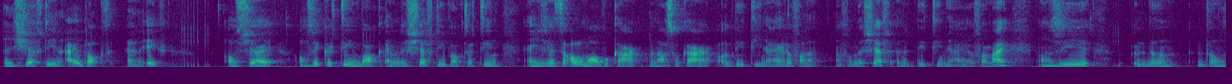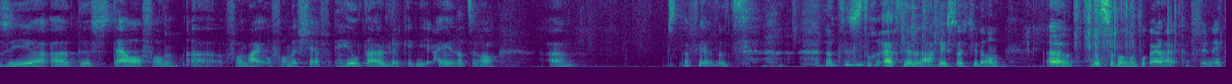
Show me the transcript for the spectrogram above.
een chef die een ei bakt en ik als, jij, als ik er tien bak en de chef die bakt er tien. En je zet ze allemaal op elkaar, naast elkaar, die tien eieren van, van de chef en die tien eieren van mij. Dan zie je, dan, dan zie je uh, de stijl van, uh, van mij of van de chef heel duidelijk in die eieren. Terwijl, um, snap je? Dat, dat is toch echt hilarisch dat, je dan, uh, dat ze dan op elkaar lijken, vind ik.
